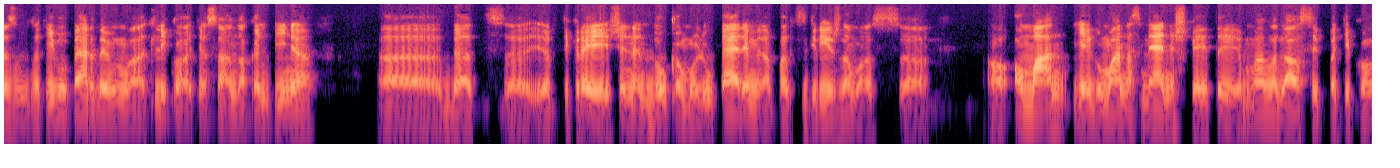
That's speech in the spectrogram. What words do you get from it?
rezultatyvų perdavimą atliko tiesa nuo kampinio, bet ir tikrai šiandien daug kamolių perėmė pats grįždamas. O, o man, jeigu man asmeniškai, tai man labiausiai patiko,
